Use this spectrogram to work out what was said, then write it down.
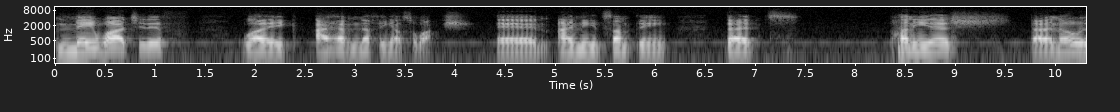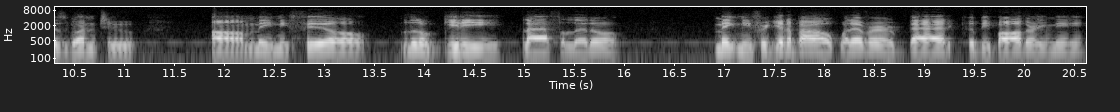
may watch it if like I have nothing else to watch and I need something that's punnyish that I know is going to um, make me feel a little giddy, laugh a little, make me forget about whatever bad could be bothering me.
